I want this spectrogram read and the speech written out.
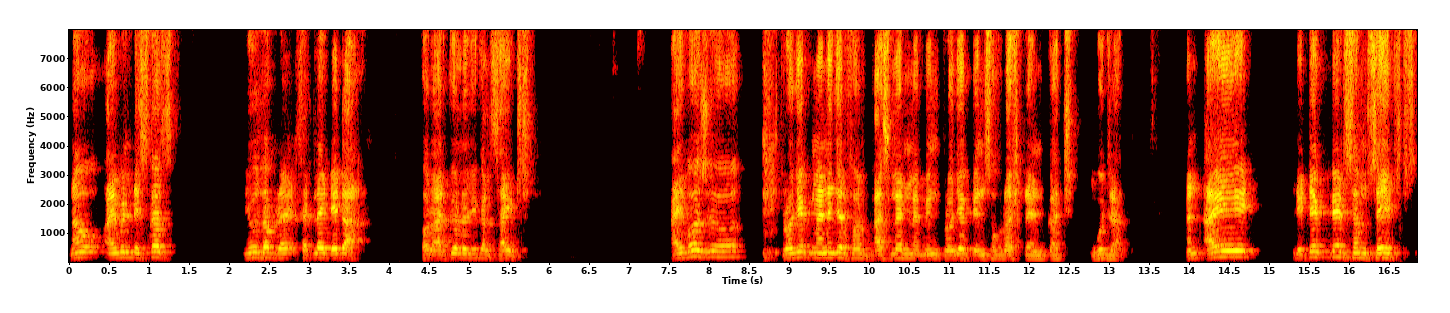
Now I will discuss use of satellite data for archaeological sites. I was a project manager for grassland mapping project in Saurashtra and Kutch, Gujarat. And I detected some shapes.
